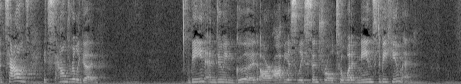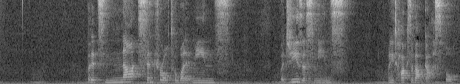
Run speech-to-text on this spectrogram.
It sounds it sounds really good. Being and doing good are obviously central to what it means to be human. But it's not central to what it means, what Jesus means when he talks about gospel.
